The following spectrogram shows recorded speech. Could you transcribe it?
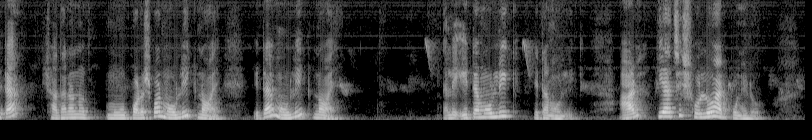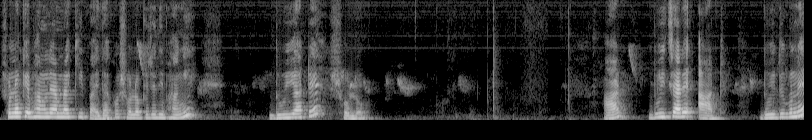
এটা সাধারণ পরস্পর মৌলিক নয়, এটা মৌলিক নয়। তাহলে এটা মৌলিক এটা মৌলিক। আর কি আছে? ষোলো আর পনেরো। ষোলোকে ভাঙলে আমরা কি পাই? দেখো, ষোলোকে যদি ভাঙি, দুই আটে ষোলো। আর দুই চারে আট। দুই দুগুণে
